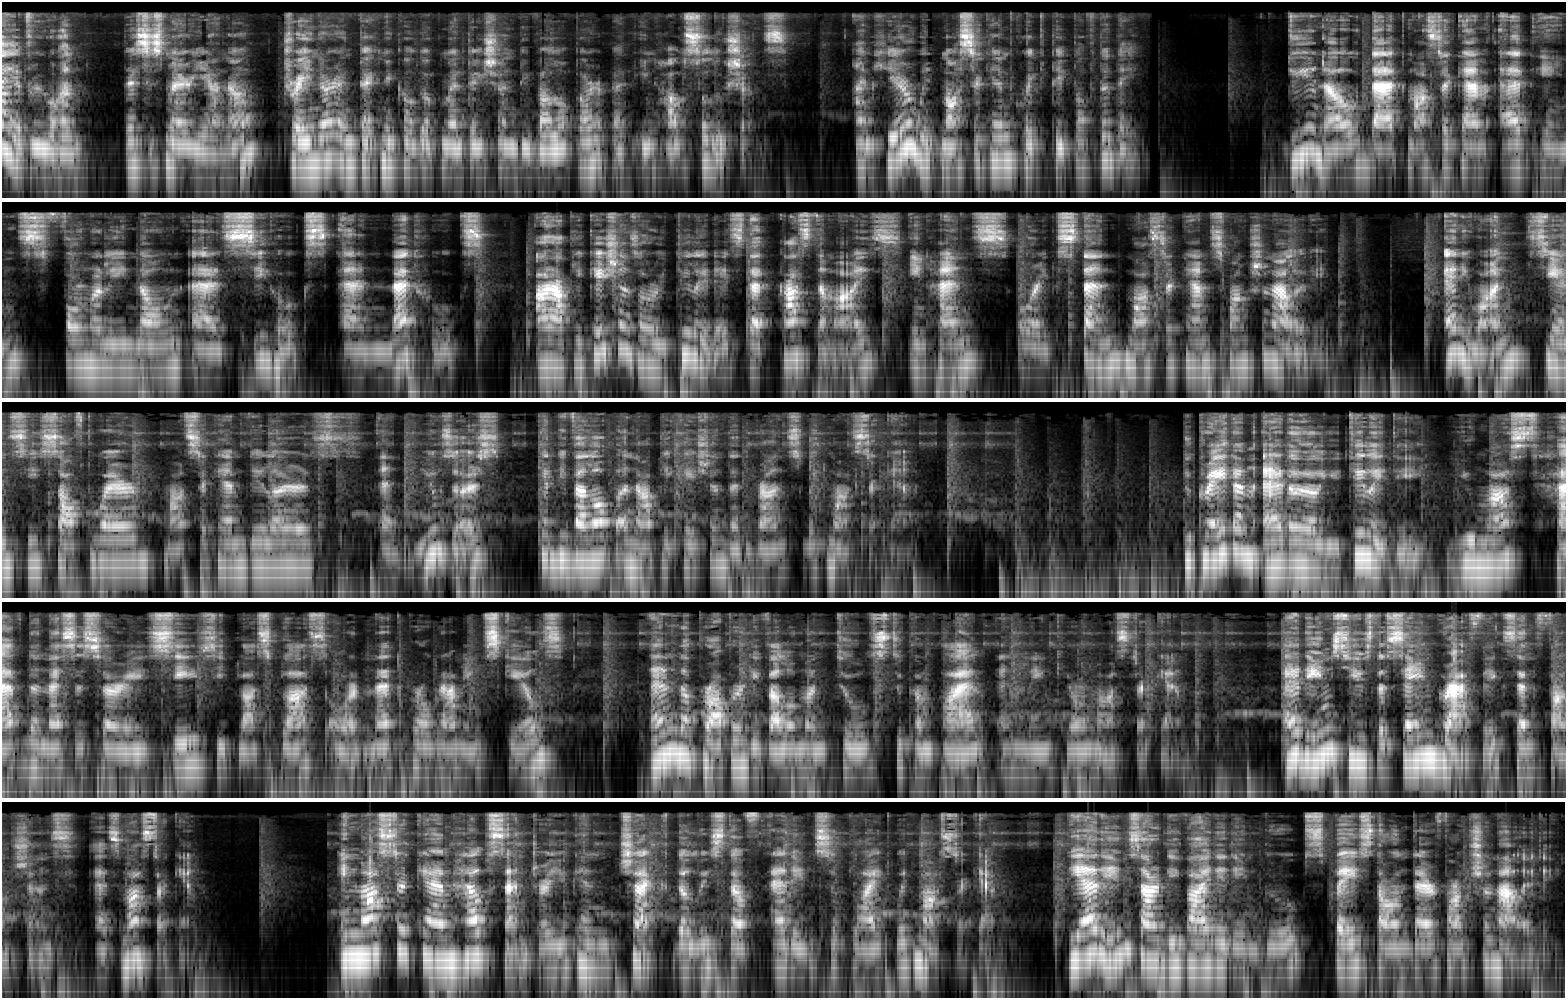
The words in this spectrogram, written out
Hi everyone, this is Mariana, trainer and technical documentation developer at InHouse Solutions. I'm here with Mastercam Quick Tip of the Day. Do you know that Mastercam add-ins, formerly known as C-hooks and net-hooks, are applications or utilities that customize, enhance, or extend Mastercam's functionality? Anyone, CNC software, Mastercam dealers, and users can develop an application that runs with Mastercam. To create an add-on utility, you must have the necessary C, C++, or net programming skills and the proper development tools to compile and link your Mastercam. Add-ins use the same graphics and functions as Mastercam. In Mastercam Help Center, you can check the list of add-ins supplied with Mastercam. The add-ins are divided in groups based on their functionality.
